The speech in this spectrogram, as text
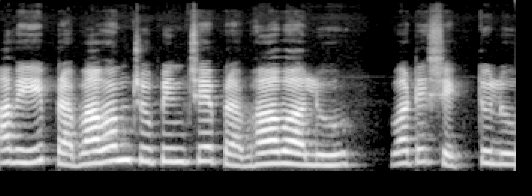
అవి ప్రభావం చూపించే ప్రభావాలు వాటి శక్తులు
